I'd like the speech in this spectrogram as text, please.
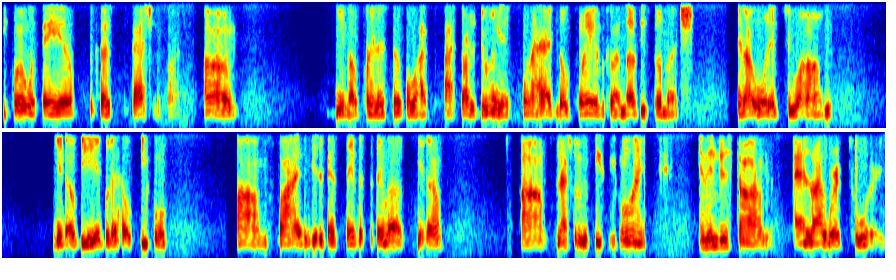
Keep going with AM because passionate about it um you know plain and simple I, I started doing it when I had no plan because I loved it so much. And I wanted to um you know, be able to help people um, find and get against things that they love, you know. Um, so that's what keeps me going. And then just um, as I work towards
